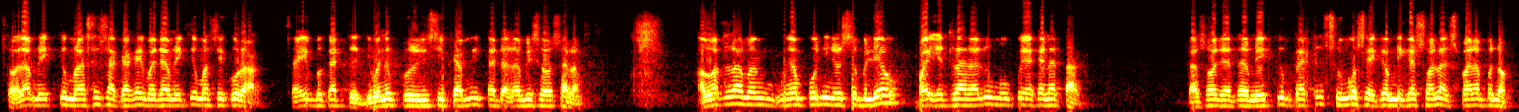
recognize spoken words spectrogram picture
seolah mereka merasa seakan ibadah mereka masih kurang. Saya berkata, di mana posisi kami terhadap Nabi SAW? Allah telah mengampuni dosa beliau, baik yang telah lalu maupun yang akan datang. Tak soal di antara mereka berkata, sungguh saya akan meninggal solat semalam penuh.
